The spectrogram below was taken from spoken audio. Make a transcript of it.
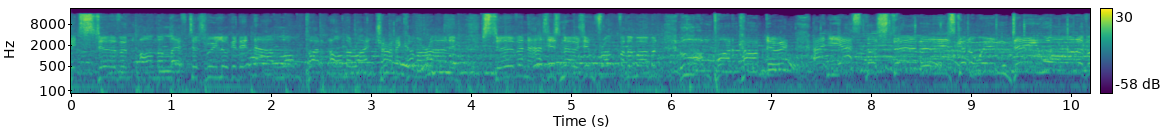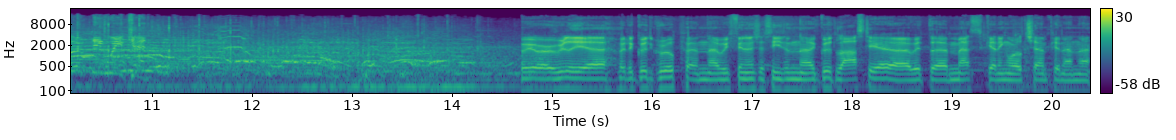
It's Stuyven on the left as we look at it now. Lampaert on the right trying to come around him. Stuyven has his nose in front for the moment. Lampaert can't do it. And Jasper Stuyven is going to win day one of opening weekend. We were really uh, with a good group and uh, we finished the season uh, good last year uh, with uh, Mads getting world champion and uh,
